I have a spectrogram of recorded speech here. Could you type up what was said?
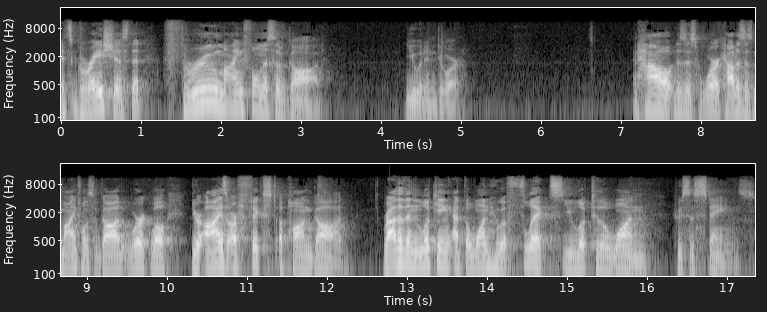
It's gracious that through mindfulness of God, you would endure. And how does this work? How does this mindfulness of God work? Well, your eyes are fixed upon God. Rather than looking at the one who afflicts, you look to the one who sustains.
